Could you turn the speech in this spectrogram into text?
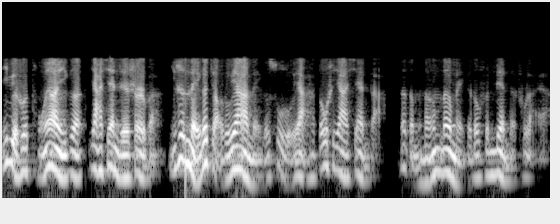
你比如说，同样一个压线这事儿吧，你是哪个角度压，哪个速度压，它都是压线的，那怎么能那每个都分辨得出来啊？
